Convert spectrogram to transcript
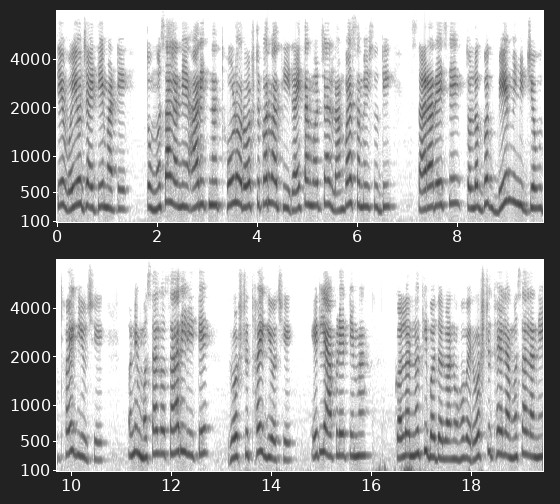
તે વયો જાય તે માટે, તો મસાલાને આ રીતના થોડો રોસ્ટ કરવાથી રાયતા મરચાં લાંબા સમય સુધી સારા રહેશે. તો લગભગ બે મિનિટ જેવું થઈ ગયું છે અને મસાલો સારી રીતે રોસ્ટ થઈ ગયો છે. એટલે આપણે તેમાં કલર નથી બદલવાનો. હવે રોસ્ટ થયેલા મસાલાને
